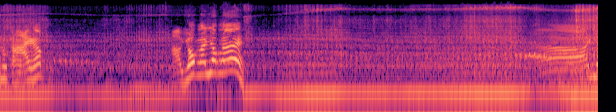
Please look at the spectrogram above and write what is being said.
หลุดหายครับเอายกเลยยกเลยอ่าย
